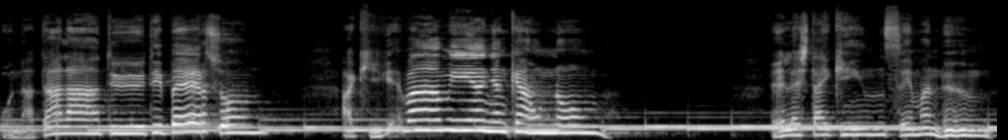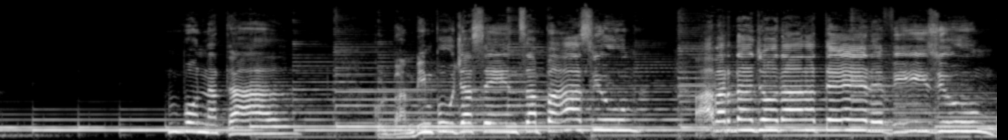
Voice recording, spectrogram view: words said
buon Natal a tutti i person, a chi che va mia neanche un nome, e le stai a noi. Buon Natal, col bambino pugia senza passione, a guardaggio dalla televisione,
